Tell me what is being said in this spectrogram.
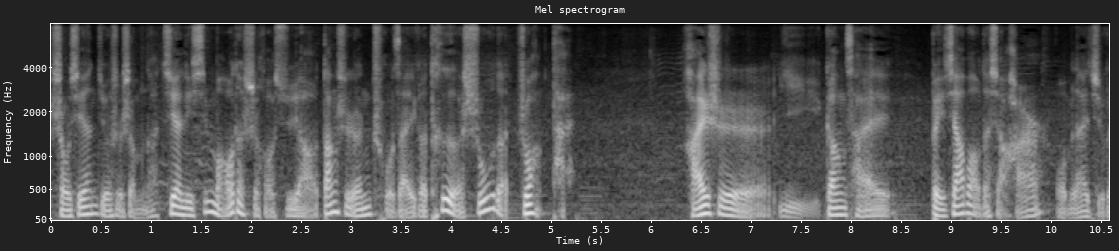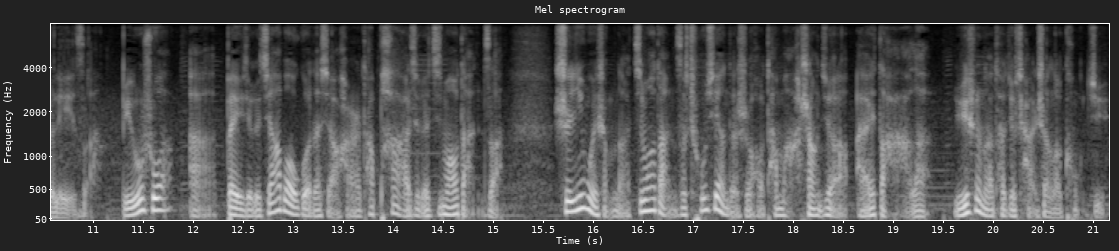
首先就是什么呢？建立心锚的时候，需要当事人处在一个特殊的状态，还是以刚才被家暴的小孩儿，我们来举个例子啊。比如说啊，被这个家暴过的小孩，他怕这个鸡毛掸子，是因为什么呢？鸡毛掸子出现的时候，他马上就要挨打了，于是呢，他就产生了恐惧，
